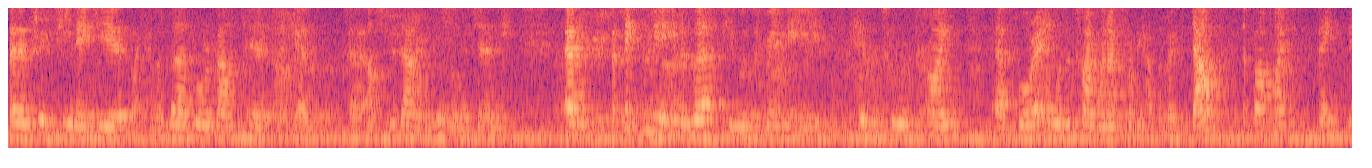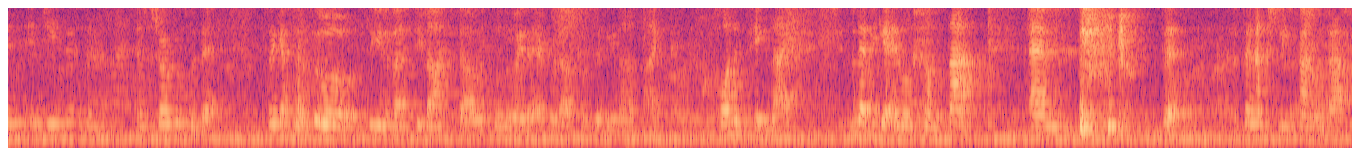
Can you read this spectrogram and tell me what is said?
and then through the teenage years, I kind of learned more about it. Again, uh, ups and downs along the journey. Um, I think for me at university was a really pivotal time uh, for it. It was a time when I probably had the most doubts about my faith in, in Jesus and, and struggles with it. So I guess I saw the university lifestyle, I saw the way that everyone else was living, and I was like, quality, like, let me get in on some of that. Um, but then actually found that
